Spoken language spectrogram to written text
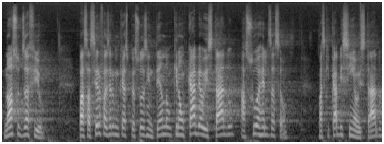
nosso desafio passa a ser fazer com que as pessoas entendam que não cabe ao Estado a sua realização, mas que cabe sim ao Estado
